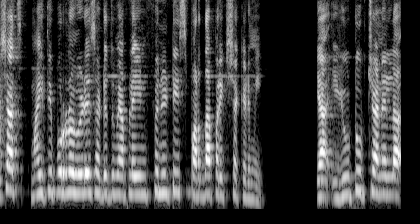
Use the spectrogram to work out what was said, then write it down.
अशाच माहितीपूर्ण व्हिडिओसाठी तुम्ही आपल्या इन्फिनिटी स्पर्धा परीक्षा अकॅडमी या युट्यूब चॅनेलला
